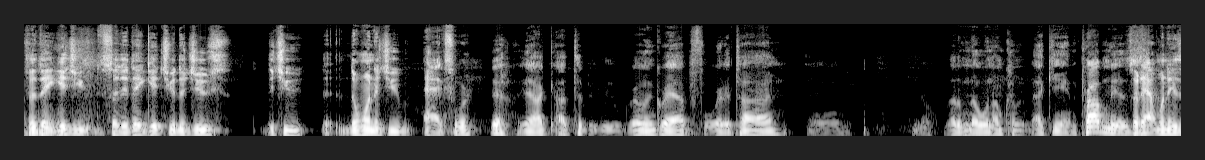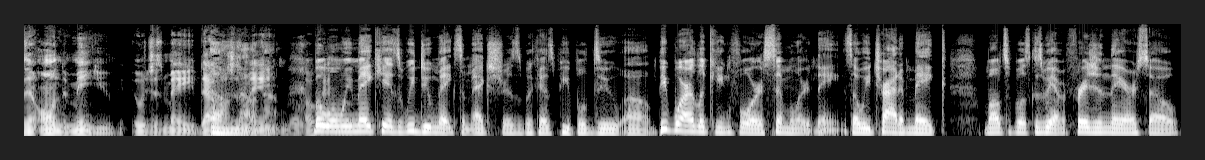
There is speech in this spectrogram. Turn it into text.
So they get you. So did they get you the juice that you, the one that you asked for? Yeah, yeah. I, I typically will go and grab four at a time, and you know, let them know when I'm coming back in. The problem is, So that one isn't on the menu. It was just made. That Oh, was just no, made. no. Okay. But when we make kids, we do make some extras because people do. Um, people are looking for similar things, so we try to make multiples because we have a fridge in there. So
